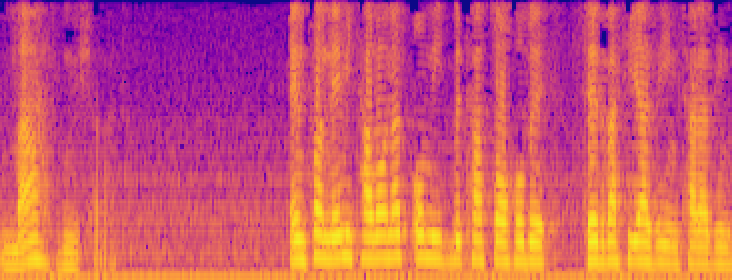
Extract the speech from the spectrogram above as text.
محو می شود انسان نمی تواند امید به تصاحب ثروتی عظیمتر از این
